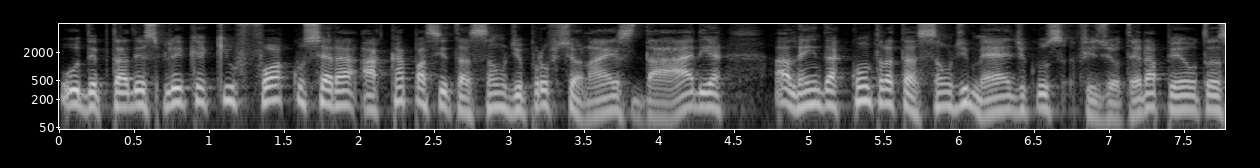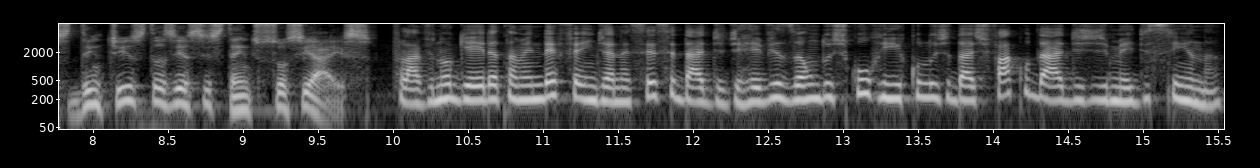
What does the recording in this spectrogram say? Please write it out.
O deputado explica que o foco será a capacitação de profissionais da área, além da contratação de médicos, fisioterapeutas, dentistas e assistentes sociais. Flávio Nogueira também defende a necessidade de revisão dos currículos das faculdades de medicina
